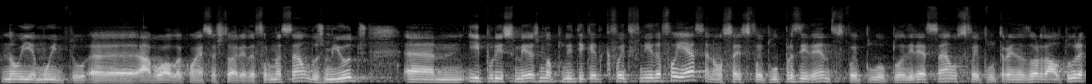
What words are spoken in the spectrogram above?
não ia muito uh, à bola com essa história da formação, dos miúdos, um, e por isso mesmo a política que foi definida foi essa, não sei se foi pelo presidente, se foi pelo, pela direção, se foi pelo treinador da altura,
